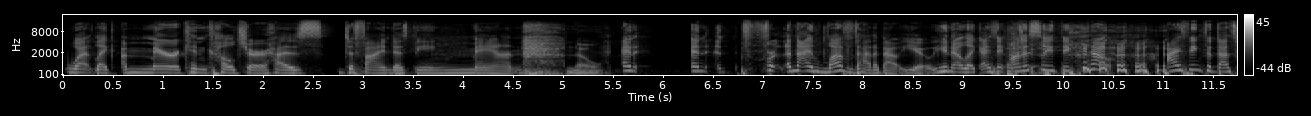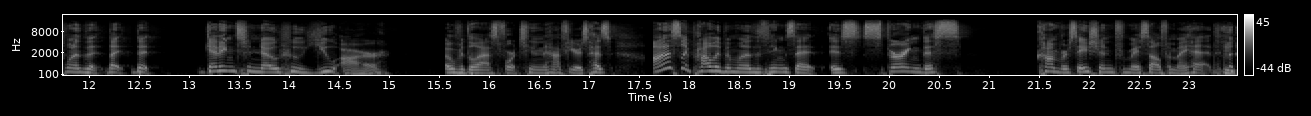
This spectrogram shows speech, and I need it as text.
what like American culture has defined as being man, No. and and for and I love that about you. You know, like I think honestly think no, I think that that's one of the that that getting to know who you are over the last 14 and a half years has honestly probably been one of the things that is spurring this conversation for myself in my head.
